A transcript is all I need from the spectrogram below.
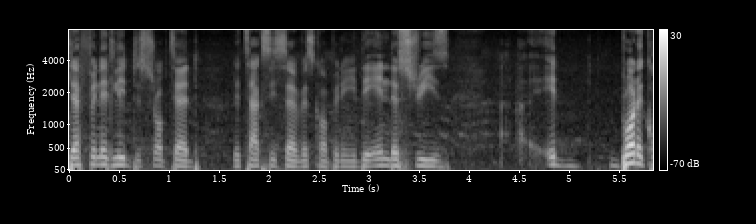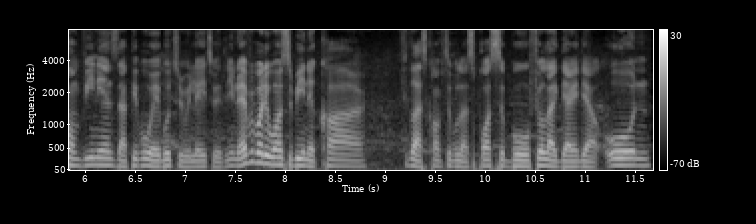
definitely disrupted the taxi service company, the industries. It brought a convenience that people were able to relate with. You know, everybody wants to be in a car, feel as comfortable as possible, feel like they're in their own,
